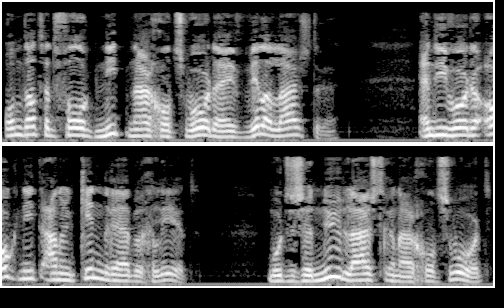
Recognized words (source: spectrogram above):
Omdat het volk niet naar Gods woorden heeft willen luisteren, en die woorden ook niet aan hun kinderen hebben geleerd, moeten ze nu luisteren naar Gods woord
